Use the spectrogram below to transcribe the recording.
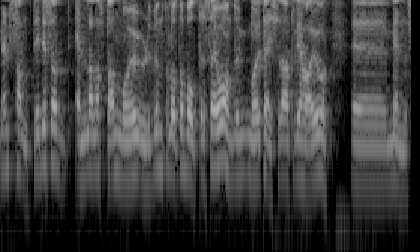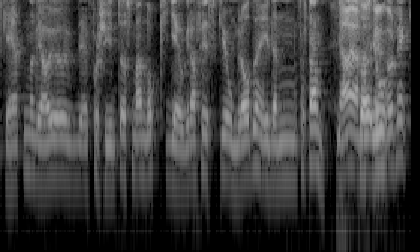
Men samtidig så en eller annen stand må jo ulven få lov til å boltre seg òg. Du må jo tenke deg at vi har jo eh, menneskeheten Vi har jo forsynt oss med nok geografisk område i den forstand. Ja, ja, Så jo- slik.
